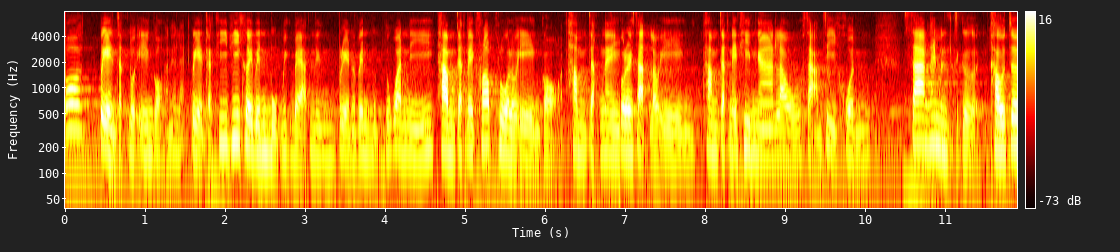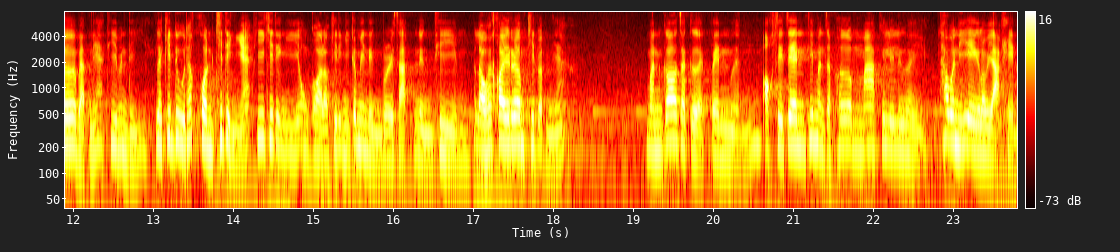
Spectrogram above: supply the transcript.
ก็เปลี่ยนจากตัวเองก่อนนี่แหละเปลี่ยนจากที่พี่เคยเป็นบุ๋มอีกแบบหนึ่งเปลี่ยนมาเป็นบุ๋มทุกวันนี้ทำจากในครอบครัวเราเองก่อนทำจากในบริษัทเราเองทำจากในทีมงานเรา 3-4 คน สร้างให้มันเกิด culture แบบนี้ที่มันดี แล้วคิดดูถ้าคนคิดอย่างเงี้ยพี่คิดอย่างนี้องค์กรเราคิดอย่างนี้ก็มีหนึ่งบริษัทหนึ่งทีม เราค่อยๆเริ่มคิดแบบเนี้ย มันก็จะเกิดเป็นเหมือนออกซิเจนที่มันจะเพิ่มมากขึ้นเรื่อยๆ ถ้าวันนี้เองเราอยากเห็น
